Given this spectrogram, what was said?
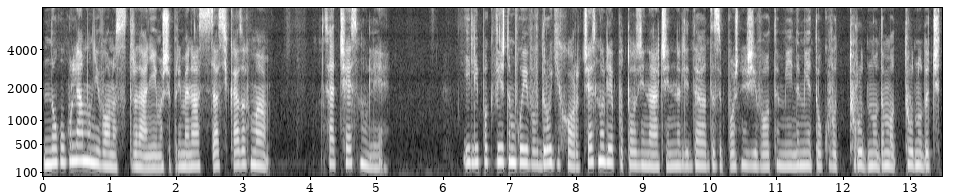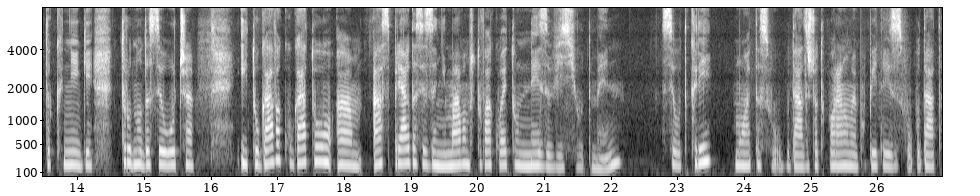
много голямо ниво на страдание имаше при мен. Аз, аз си казах, ма, сега честно ли е? Или пък виждам го и в други хора. Честно ли е по този начин, нали, да, да започне живота ми, да ми е толкова трудно, да трудно да чета книги, трудно да се уча. И тогава, когато а, аз спрях да се занимавам с това, което не зависи от мен, се откри моята свобода, защото по-рано ме попита и за свободата.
